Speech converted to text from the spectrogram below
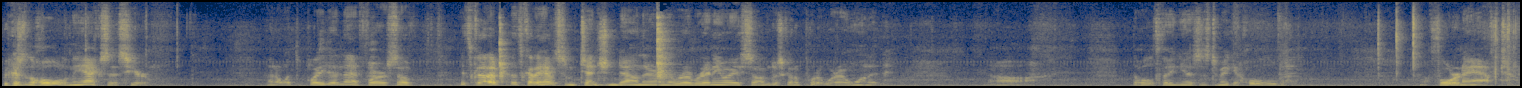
because of the hole in the access here. I don't want the plate in that far, so it's gotta it's gotta have some tension down there in the rubber anyway, so I'm just gonna put it where I want it. Uh, the whole thing is is to make it hold fore and aft.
